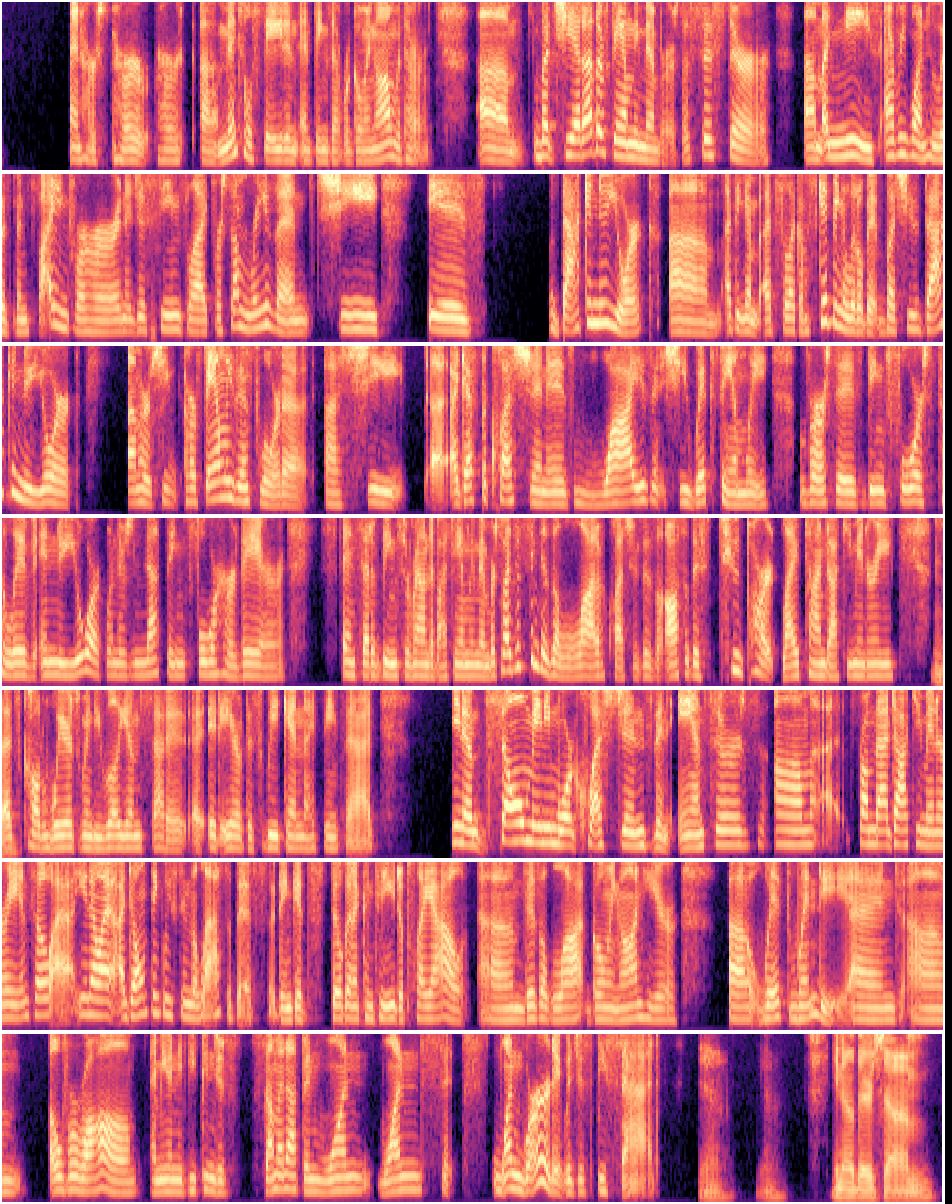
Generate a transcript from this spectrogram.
and her her her uh, mental state and, and things that were going on with her. Um, but she had other family members, a sister, um, a niece, everyone who has been fighting for her, and it just seems like for some reason she is back in New York. Um, I think I'm, I feel like I'm skipping a little bit, but she's back in New York. Um, her she her family's in Florida. Uh, she I guess the question is why isn't she with family versus being forced to live in New York when there's nothing for her there instead of being surrounded by family members? So I just think there's a lot of questions. There's also this two part lifetime documentary mm-hmm. that's called Where's Wendy Williams that it, it aired this weekend. I think that you know, so many more questions than answers um, from that documentary. And so, I, you know, I, I, don't think we've seen the last of this. I think it's still going to continue to play out. Um, there's a lot going on here uh, with Wendy, and um, overall, I mean, if you can just sum it up in one one one word, it would just be sad. Yeah, yeah. You know, there's um,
